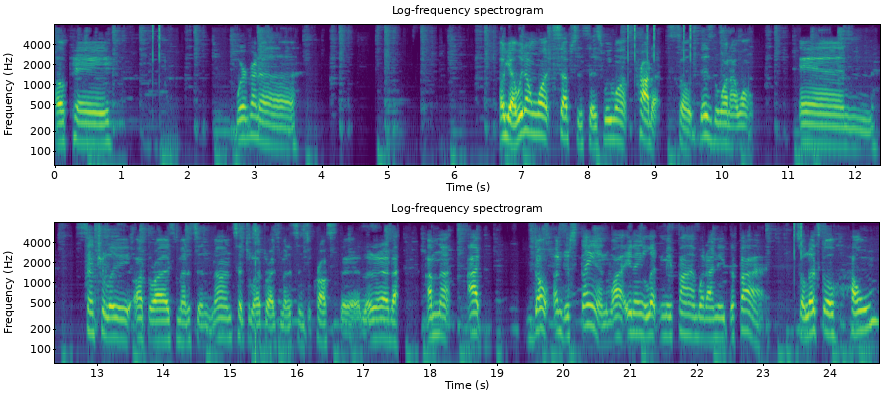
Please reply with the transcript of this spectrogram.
Okay, we're going to. Oh, yeah, we don't want substances. We want products. So this is the one I want. And centrally authorized medicine, non-centrally authorized medicines across the. blah, blah, blah. I'm not. I don't understand why it ain't letting me find what I need to find. So let's go home.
